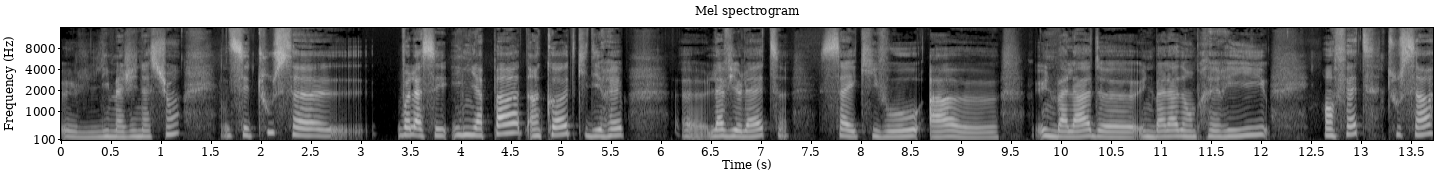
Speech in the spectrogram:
euh, l'imagination. C'est tout ça. Voilà, c'est il n'y a pas un code qui dirait euh, la violette, ça équivaut à une balade, une balade en prairie. En fait, tout ça,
